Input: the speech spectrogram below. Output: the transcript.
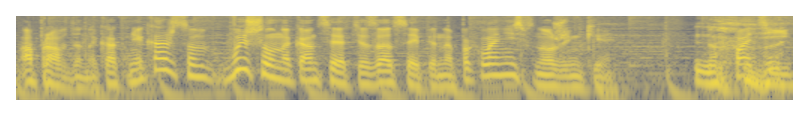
оправданно, как мне кажется. Он вышел на концерте Зацепина, поклонись в ноженьки. Ну, Поди.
